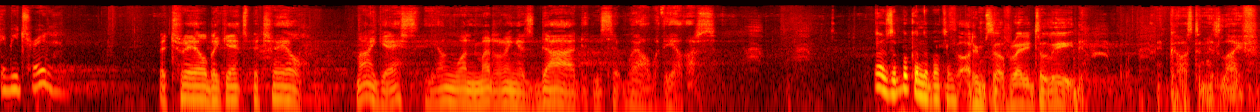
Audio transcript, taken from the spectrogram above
They betrayed him. Betrayal begets betrayal. My guess, the young one murdering his dad didn't sit well with the others. There's a book on the bottom. He bottom. thought himself ready to lead. It cost him his life.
